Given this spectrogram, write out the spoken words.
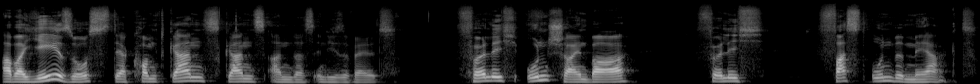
aber Jesus, der kommt ganz, ganz anders in diese Welt. Völlig unscheinbar, völlig fast unbemerkt.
